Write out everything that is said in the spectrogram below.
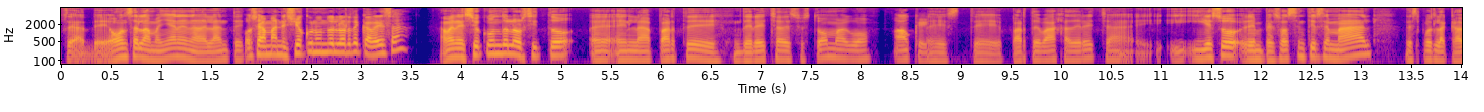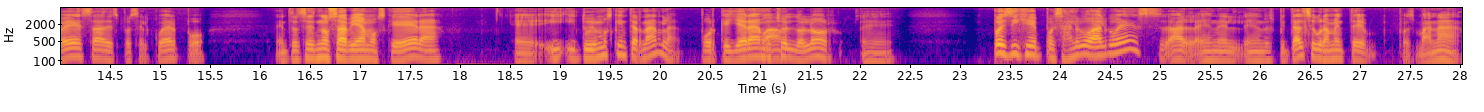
o sea, de 11 de la mañana en adelante. O sea, amaneció con un dolor de cabeza? Amaneció con un dolorcito eh, en la parte derecha de su estómago. Ah, ok. Este, parte baja derecha. Y, y, eso empezó a sentirse mal. Después la cabeza, después el cuerpo. Entonces no sabíamos qué era. Eh, y, y, tuvimos que internarla porque ya era mucho el dolor. Eh, pues dije, pues algo, algo es. en, el, en el hospital seguramente pues van a,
